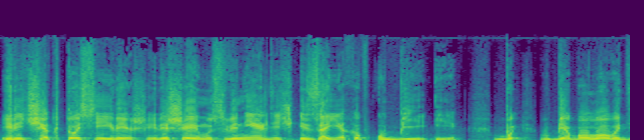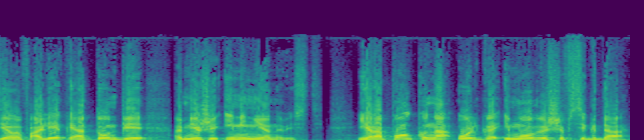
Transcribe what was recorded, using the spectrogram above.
и рече кто сей реши, и реше ему Свинельдич, и заехав уби и. Беболова делав Олег, и о том бе между ими ненависть. Ярополку на Ольга и молвиши всегда.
